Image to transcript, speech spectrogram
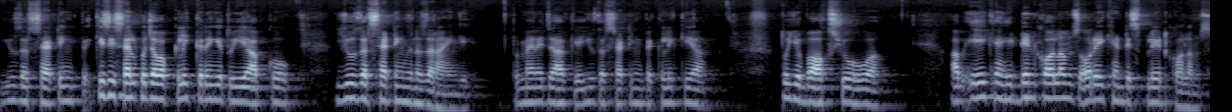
यूज़र सेटिंग पे, किसी सेल को जब आप क्लिक करेंगे तो ये आपको यूज़र सेटिंग्स नज़र आएँगी। तो मैंने जाके यूज़र सेटिंग पे क्लिक किया तो ये बॉक्स शो हुआ। अब एक है हिडन कॉलम्स और एक है डिस्प्लेड कॉलम्स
